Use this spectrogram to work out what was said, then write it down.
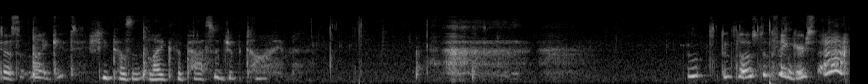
doesn't like it. She doesn't like the passage of time. Ooh, too close to the fingers. Ah!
